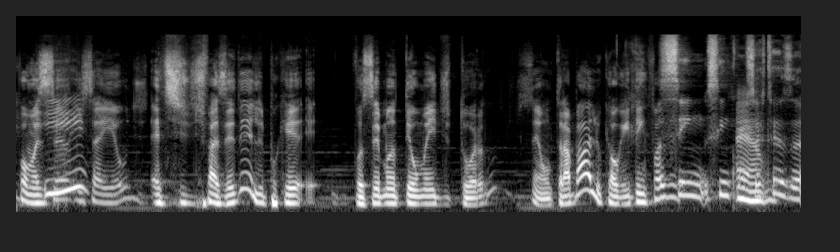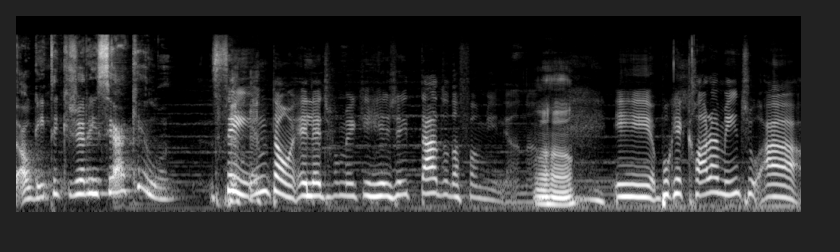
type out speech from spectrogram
Pô, mas isso, é- E- isso aí é, é se desfazer dele, porque você manter uma editora é um trabalho que alguém tem que fazer. Sim, sim, com É. certeza. Alguém tem que gerenciar aquilo. Sim, então, ele é tipo meio que rejeitado da família, né? Aham. E, porque claramente a,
